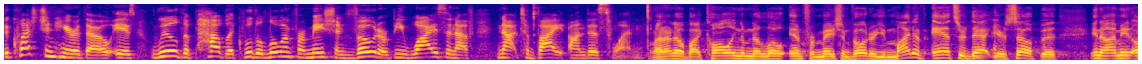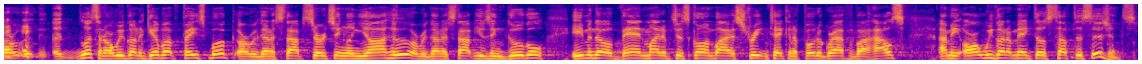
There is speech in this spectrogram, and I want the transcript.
The question here, though, is will the public, will the low information voter be wise enough not to bite on this one? I don't know. By calling them the low information voter, you might have answered that yourself. But, you know, I mean, are, uh, listen, are we going to give up Facebook? Are we going to stop searching on Yahoo? Are we going to stop using Google, even though a van might have just gone by a street and taken a photograph of our house? I mean, are we going to make those tough decisions?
